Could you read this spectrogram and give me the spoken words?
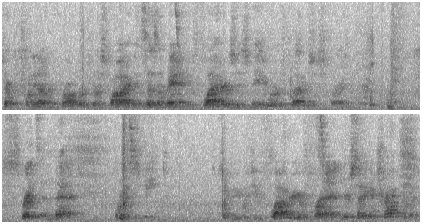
chapter 29 of Proverbs, verse 5, it says, A man who flatters his neighbor or flatters his friend spreads a net for his feet. So if you, if you flatter your friend, you're setting a trap for them.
